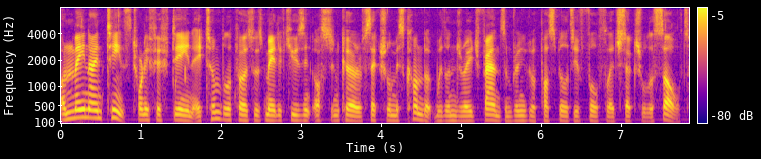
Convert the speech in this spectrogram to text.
On May 19th, 2015, a Tumblr post was made accusing Austin Kerr of sexual misconduct with underage fans and bringing up a possibility of full fledged sexual assault.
